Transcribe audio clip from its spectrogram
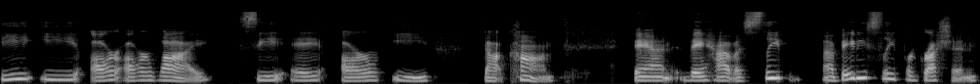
B E R R Y C A R E dot com. And they have a sleep, a baby sleep regression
